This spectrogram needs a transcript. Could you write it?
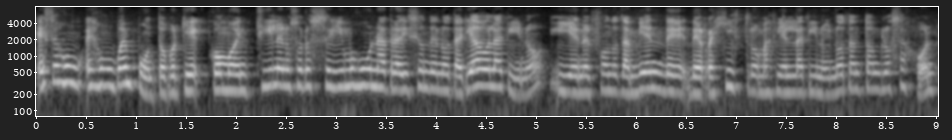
es un, es un buen punto, porque como en Chile nosotros seguimos una tradición de notariado latino y en el fondo también de, de registro más bien latino y no tanto anglosajón,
